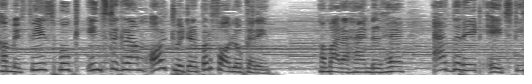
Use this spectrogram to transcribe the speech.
हमें फेसबुक इंस्टाग्राम और ट्विटर पर फॉलो करें। हमारा हैंडल है at the rate H T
